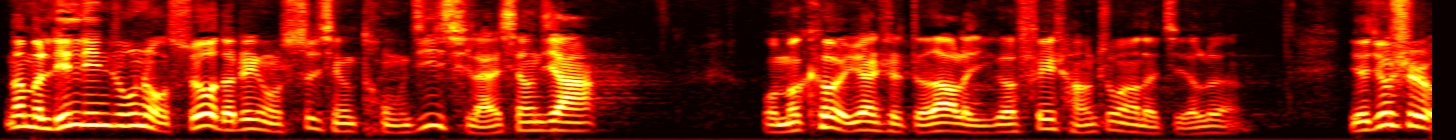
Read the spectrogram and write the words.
那么林林总总所有的这种事情统计起来相加，我们科委院是得到了一个非常重要的结论，也就是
